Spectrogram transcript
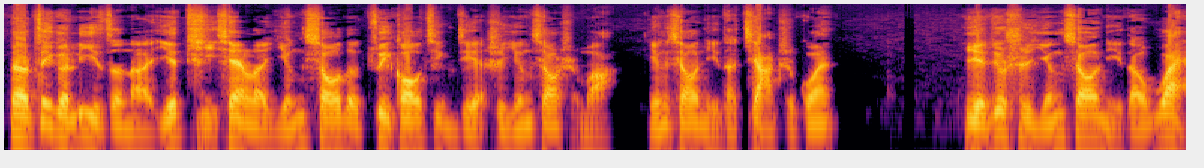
那这个例子呢，也体现了营销的最高境界是营销什么？营销你的价值观，也就是营销你的 why。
